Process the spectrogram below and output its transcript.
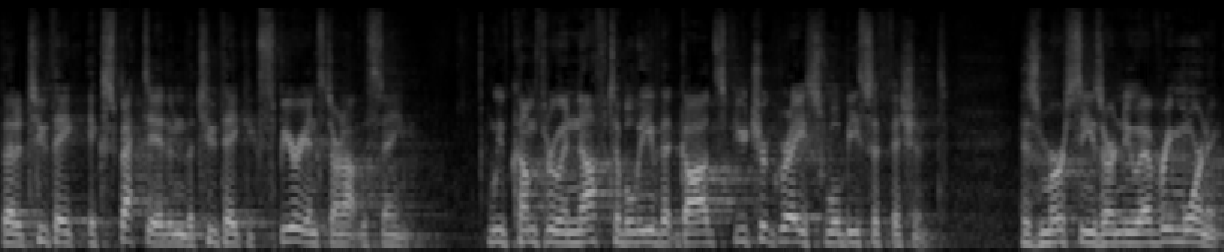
that a toothache expected and the toothache experienced are not the same. We've come through enough to believe that God's future grace will be sufficient. His mercies are new every morning,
